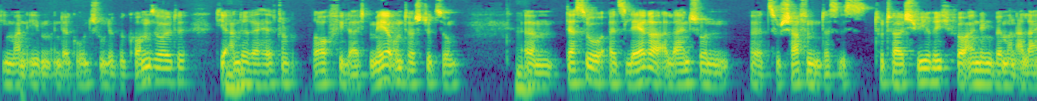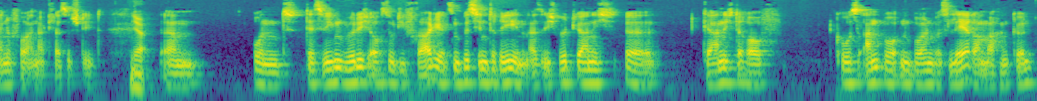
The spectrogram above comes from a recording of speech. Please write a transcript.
die man eben in der Grundschule bekommen sollte. Die andere Hälfte braucht vielleicht mehr Unterstützung. Mhm. Ähm, das so als Lehrer allein schon äh, zu schaffen, das ist total schwierig, vor allen Dingen, wenn man alleine vor einer Klasse steht. Ja. Ähm, und deswegen würde ich auch so die Frage jetzt ein bisschen drehen. Also ich würde gar nicht, äh, gar nicht darauf groß antworten wollen, was Lehrer machen können,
